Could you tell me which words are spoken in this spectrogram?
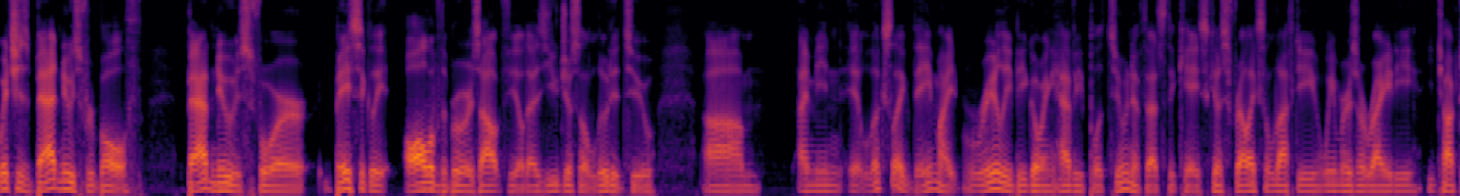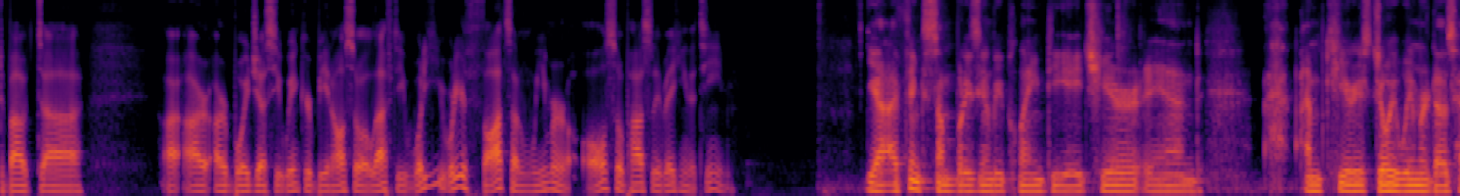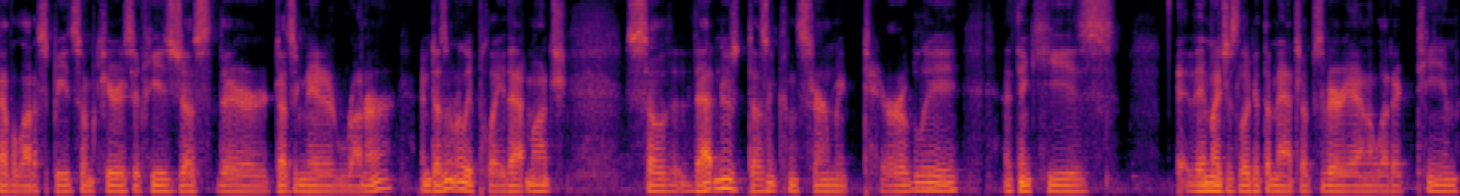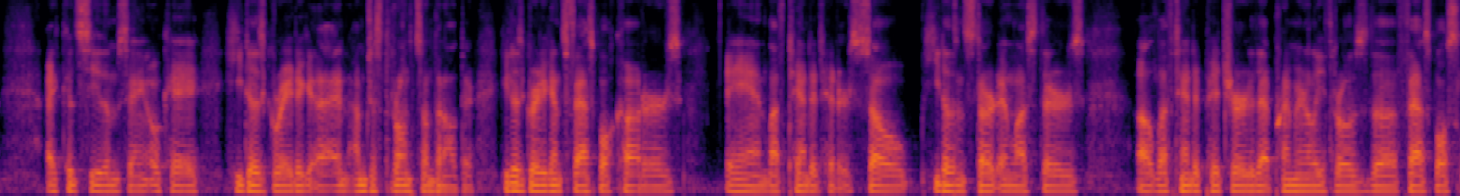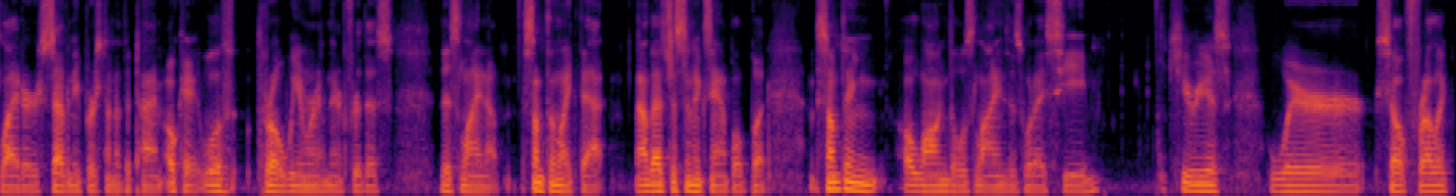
which is bad news for both. Bad news for basically all of the Brewers outfield, as you just alluded to. Um, I mean, it looks like they might really be going heavy platoon if that's the case, because Frelick's a lefty, Wiemer's a righty. You talked about uh, our, our boy Jesse Winker being also a lefty. What are you What are your thoughts on Wiemer also possibly making the team? Yeah, I think somebody's going to be playing DH here, and I'm curious. Joey Wiemer does have a lot of speed, so I'm curious if he's just their designated runner and doesn't really play that much. So th- that news doesn't concern me terribly. I think he's. They might just look at the matchups, very analytic team. I could see them saying, okay, he does great, and I'm just throwing something out there. He does great against fastball cutters and left-handed hitters. So he doesn't start unless there's a left-handed pitcher that primarily throws the fastball slider 70% of the time. Okay, we'll throw Wiemer in there for this this lineup, something like that. Now that's just an example, but something along those lines is what I see. Curious where Sal Frelick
